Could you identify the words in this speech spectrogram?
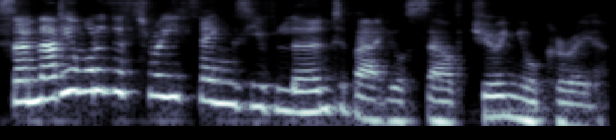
So Nadia, what are the three things you've learned about yourself during your career?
